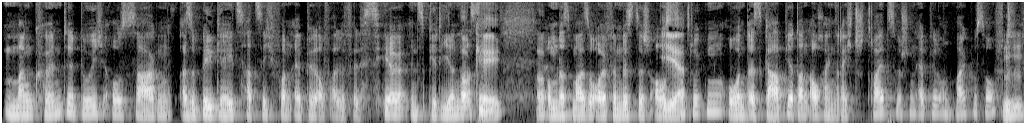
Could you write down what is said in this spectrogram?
Man könnte durchaus sagen, also Bill Gates hat sich von Apple auf alle Fälle sehr inspirieren lassen. Okay. okay. Um das mal so euphemistisch auszudrücken. Yeah. Und es gab ja dann auch einen Rechtsstreit zwischen Apple und Microsoft. Mhm.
